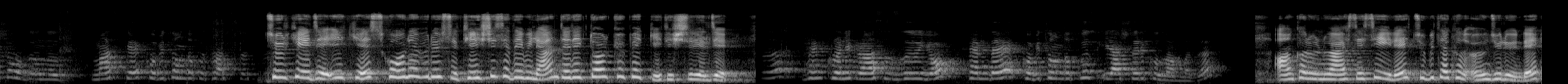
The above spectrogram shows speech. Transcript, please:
görmüş olduğunuz maske COVID-19 hastası Türkiye'de ilk kez koronavirüsü teşhis edebilen dedektör köpek yetiştirildi. hem kronik rahatsızlığı yok hem de COVID-19 ilaçları kullanmadı. Ankara Üniversitesi ile TÜBİTAK'ın öncülüğünde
